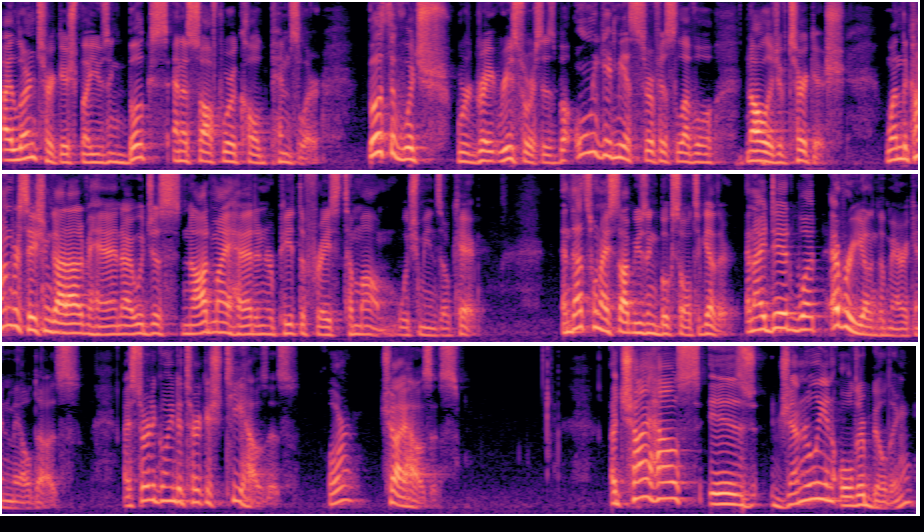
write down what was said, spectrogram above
I learned Turkish by using books and a software called Pimsleur, both of which were great resources, but only gave me a surface level knowledge of Turkish. When the conversation got out of hand, I would just nod my head and repeat the phrase tamam, which means okay. And that's when I stopped using books altogether. And I did what every young American male does I started going to Turkish tea houses or chai houses. A chai house is generally an older building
